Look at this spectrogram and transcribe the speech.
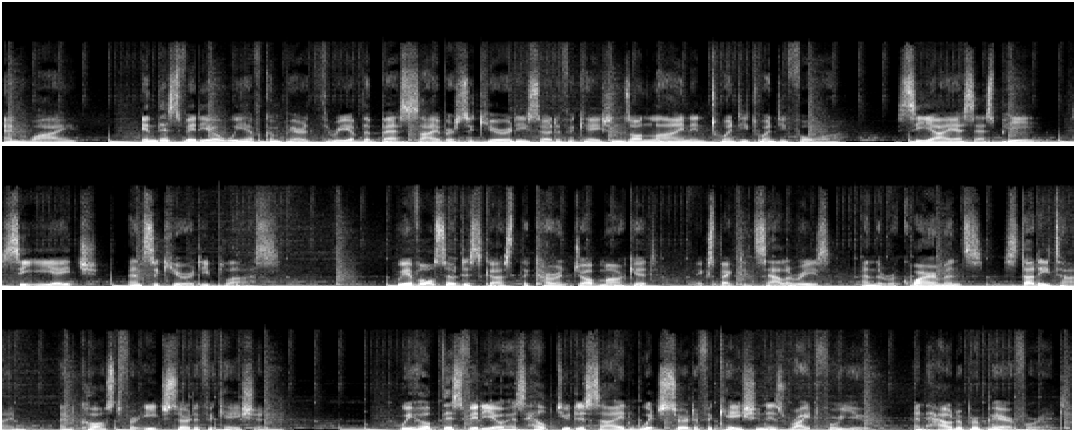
and why? In this video, we have compared three of the best cybersecurity certifications online in 2024, CISSP, CEH, and Security Plus. We have also discussed the current job market, expected salaries, and the requirements, study time, and cost for each certification. We hope this video has helped you decide which certification is right for you and how to prepare for it.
